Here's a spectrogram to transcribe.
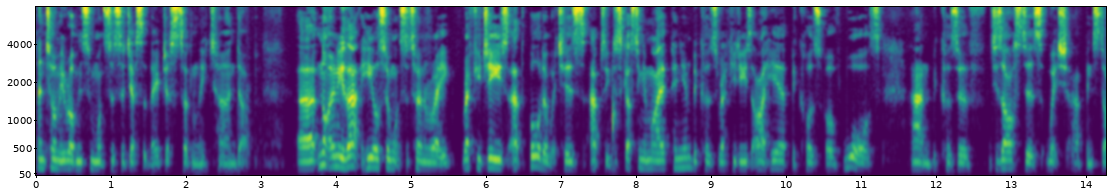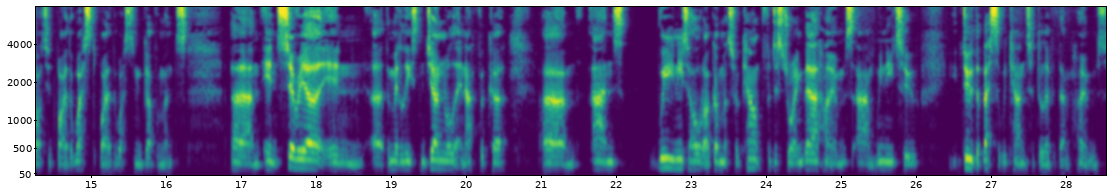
and Tommy Robinson wants to suggest that they've just suddenly turned up. Uh, not only that, he also wants to turn away refugees at the border, which is absolutely disgusting in my opinion, because refugees are here because of wars and because of disasters which have been started by the West, by the Western governments. Um, in Syria, in uh, the Middle East in general, in Africa, um, and we need to hold our governments to account for destroying their homes, and we need to do the best that we can to deliver them homes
